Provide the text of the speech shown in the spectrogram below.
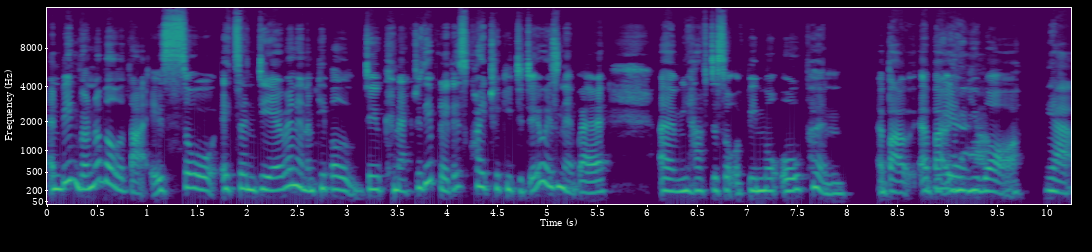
and being vulnerable with that is so it's endearing and, and people do connect with you but it is quite tricky to do isn't it? Where um, you have to sort of be more open about about yeah. who you are. Yeah.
